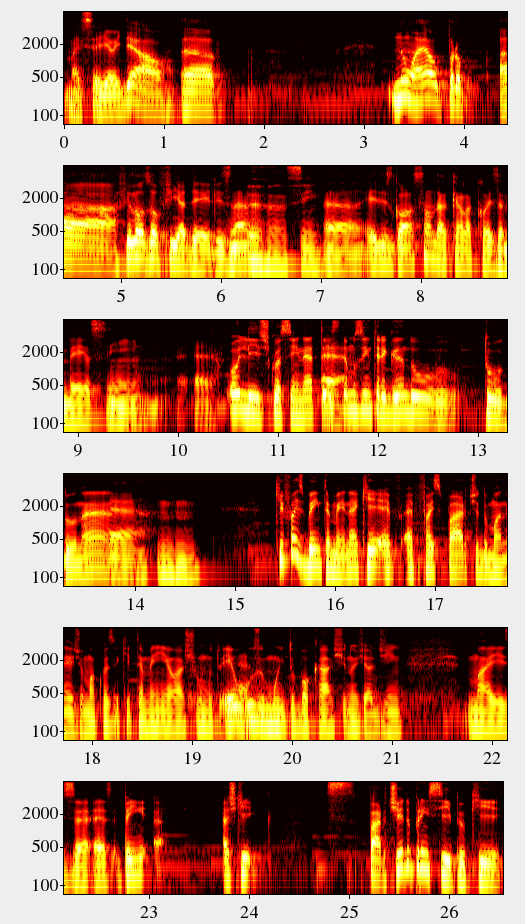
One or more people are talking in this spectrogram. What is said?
Mas seria o ideal. Ah, não é o pro- a filosofia deles, né? Aham, sim. Ah, eles gostam daquela coisa meio assim. É, Holístico, assim, né? É. Estamos entregando tudo, né? é, Uhum. Que faz bem também, né? Que é- é- faz parte do manejo. Uma coisa que também eu acho muito. Eu É. uso muito bocache no jardim. Mas é, é bem. é, acho que partir do princípio que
